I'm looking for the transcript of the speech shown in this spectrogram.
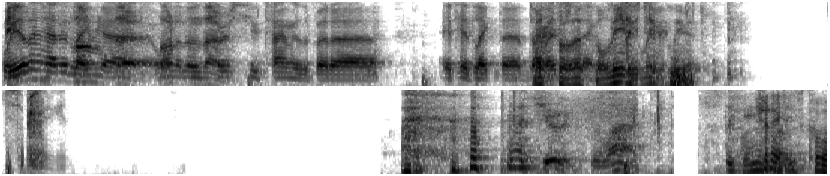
We would have had it like uh, one of those there. first few times, but uh, it hit like the. the That's wedge cool, that's thing. cool. Leave it, leave it, leave it. Stop shooting it. Shooting, relax. It's just a game, Shooting buddy. is cool.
